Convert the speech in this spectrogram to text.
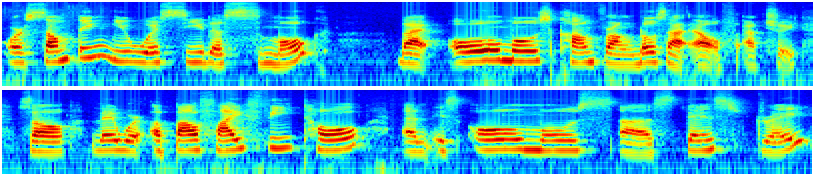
or something, you will see the smoke that almost come from those are elf actually. So they were about five feet tall and it's almost uh, stand straight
